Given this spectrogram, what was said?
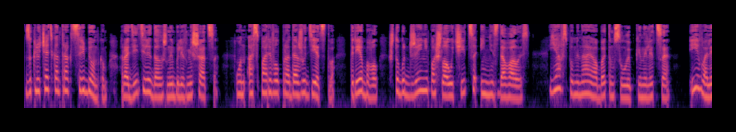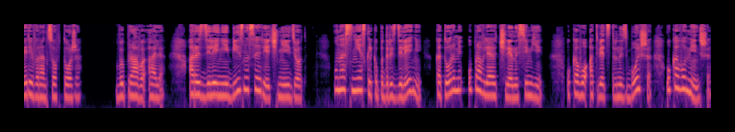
заключать контракт с ребенком, родители должны были вмешаться. Он оспаривал продажу детства, требовал, чтобы Дженни пошла учиться и не сдавалась. Я вспоминаю об этом с улыбкой на лице. И Валерий Воронцов тоже. Вы правы, Аля. О разделении бизнеса речь не идет. У нас несколько подразделений, которыми управляют члены семьи. У кого ответственность больше, у кого меньше.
